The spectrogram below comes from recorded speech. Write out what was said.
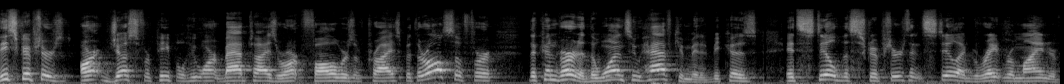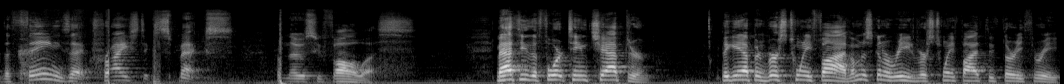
these scriptures aren't just for people who aren't baptized or aren't followers of Christ, but they're also for the converted, the ones who have committed, because it's still the scriptures and it's still a great reminder of the things that Christ expects from those who follow us. Matthew, the 14th chapter, picking up in verse 25. I'm just going to read verse 25 through 33.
